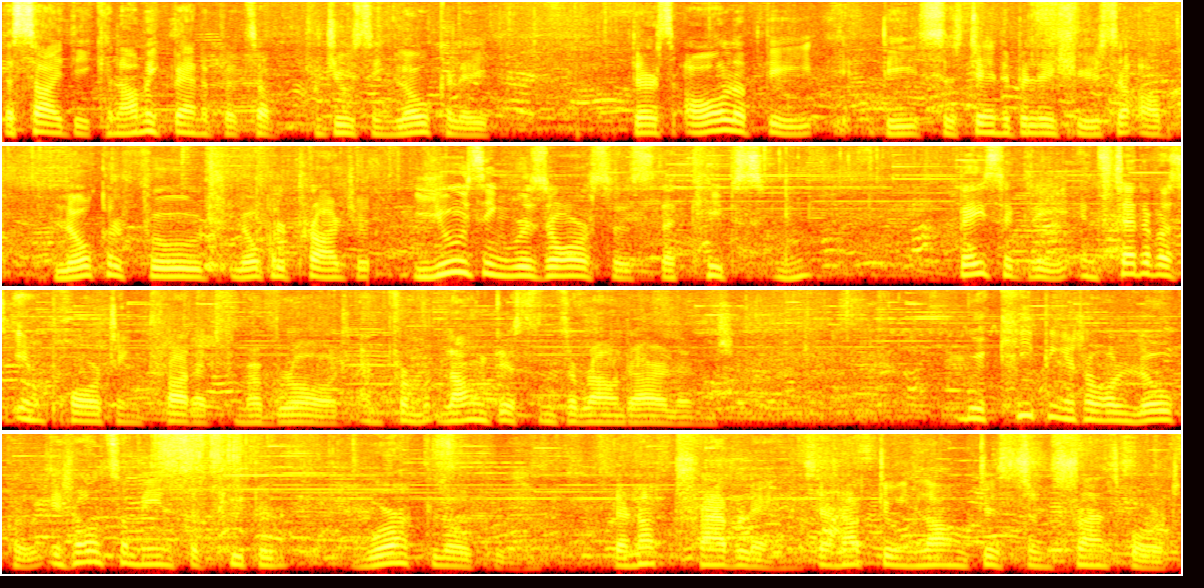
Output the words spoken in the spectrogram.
aside the economic benefits of producing locally, there's all of the, the sustainable issues of local food, local produce, using resources that keeps hmm, basically, instead of us importing products from abroad and from long distance around Ireland, we're keeping it all local. It also means that people work locally. They're not travelling. They're not doing long distance transport.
